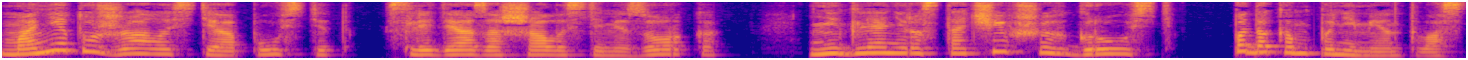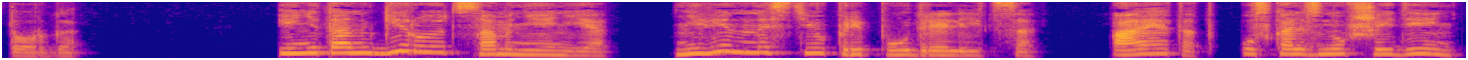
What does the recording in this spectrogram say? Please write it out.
Монету жалости опустит, следя за шалостями зорко, не для нерасточивших грусть под аккомпанемент восторга. И не тангируют сомнения, невинностью припудря лица, а этот, ускользнувший день,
